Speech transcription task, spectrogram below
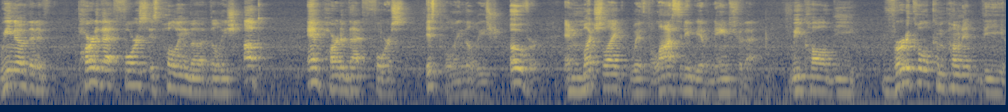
we know that if part of that force is pulling the, the leash up and part of that force is pulling the leash over. And much like with velocity, we have names for that. We call the vertical component the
